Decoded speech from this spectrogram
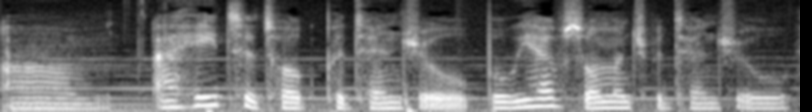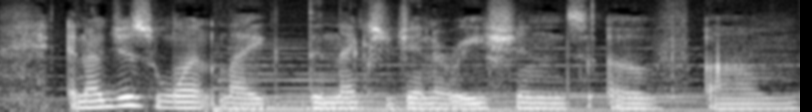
um i hate to talk potential but we have so much potential. And i just want like the next generations of um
